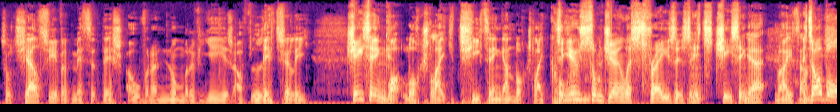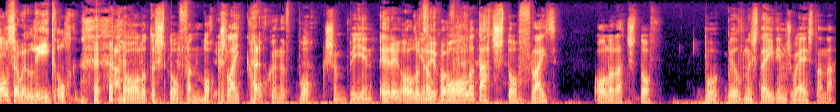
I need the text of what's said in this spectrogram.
so Chelsea have admitted this over a number of years of literally Cheating. what looks like cheating and looks like To use some journalists' phrases, mm. it's cheating. yeah, right. It's all, see- also illegal. and all of the stuff and looks like cooking of books and being all of know, above. all of that stuff, right? All of that stuff. Building the stadium's worse than that.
